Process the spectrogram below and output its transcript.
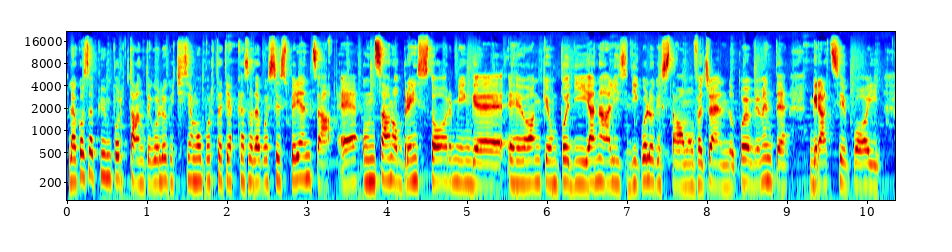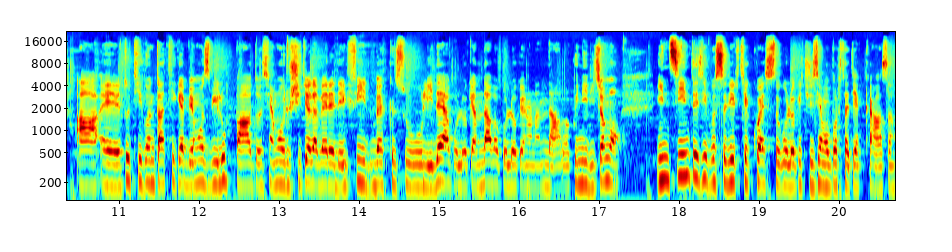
la cosa più importante, quello che ci siamo portati a casa da questa esperienza è un sano brainstorming e, e anche un po' di analisi di quello che stavamo facendo. Poi ovviamente grazie poi a eh, tutti i contatti che abbiamo sviluppato siamo riusciti ad avere dei feedback sull'idea, quello che andava, quello che non andava. Quindi diciamo in sintesi posso dirti è questo quello che ci siamo portati a casa.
